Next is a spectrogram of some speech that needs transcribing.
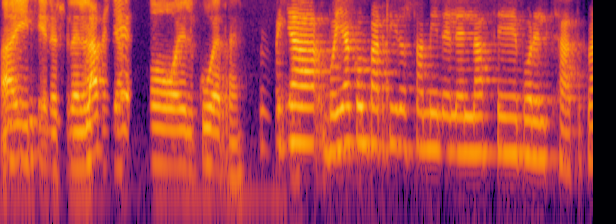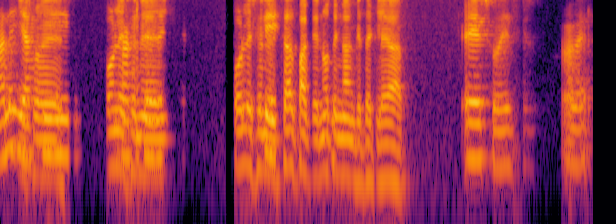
Ahí tienes el enlace o el QR. Voy a, voy a, compartiros también el enlace por el chat, ¿vale? Y así. Ponles, en el, ponles en el chat para que no tengan que teclear. Eso es. A ver.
